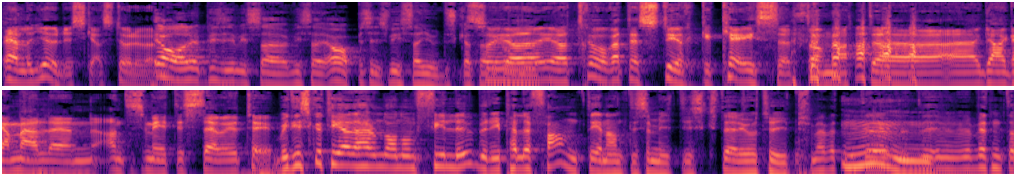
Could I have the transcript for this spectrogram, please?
eller judiska stod det väl? Ja, det precis vissa, vissa, ja, precis, vissa judiska Så jag, jag tror att det styrker caset om att uh, Gargamel är en antisemitisk stereotyp. Vi diskuterade häromdagen om filur i Pelefant är en antisemitisk stereotyp. Men jag vet inte, jag vet inte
